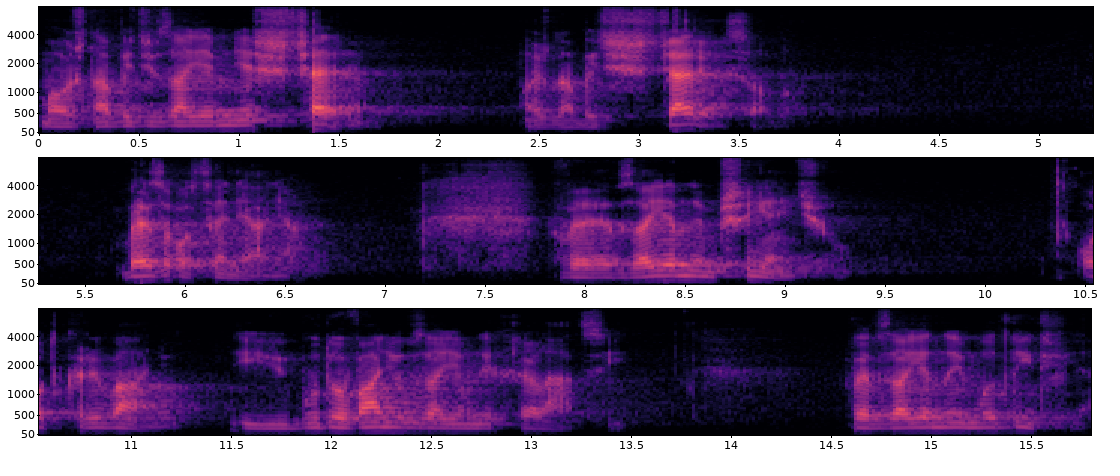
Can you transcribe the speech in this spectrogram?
można być wzajemnie szczerym, można być szczerym sobą, bez oceniania, we wzajemnym przyjęciu, odkrywaniu i budowaniu wzajemnych relacji, we wzajemnej modlitwie.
